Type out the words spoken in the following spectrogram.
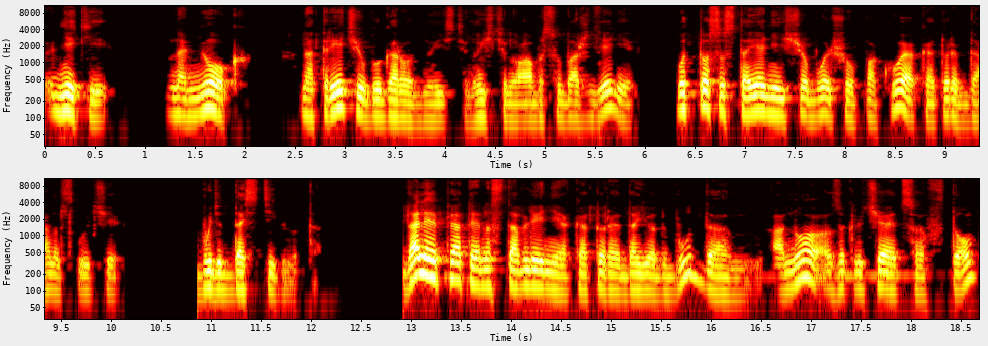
некий намек на третью благородную истину, истину об освобождении, вот то состояние еще большего покоя, которое в данном случае будет достигнуто. Далее пятое наставление, которое дает Будда, оно заключается в том,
